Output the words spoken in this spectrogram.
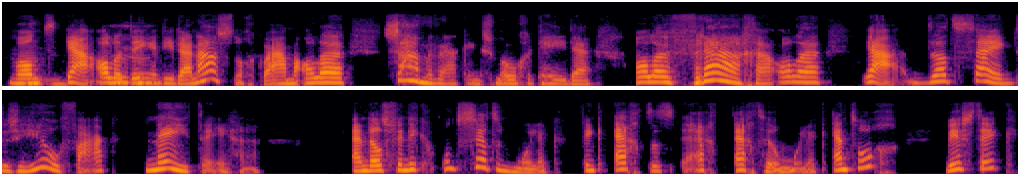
Want Mm. ja, alle Mhm. dingen die daarnaast nog kwamen, alle samenwerkingsmogelijkheden, alle vragen, alle, ja, dat zei ik dus heel vaak nee tegen. En dat vind ik ontzettend moeilijk. Vind ik echt, echt, echt heel moeilijk. En toch wist ik,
